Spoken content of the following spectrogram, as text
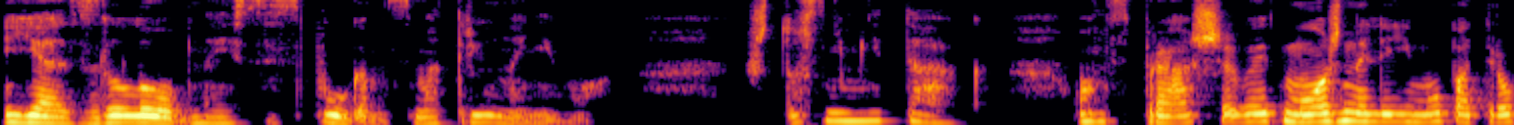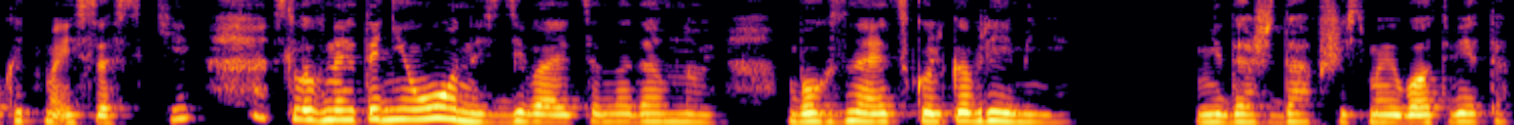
Я злобно и с испугом смотрю на него. Что с ним не так? Он спрашивает, можно ли ему потрогать мои соски, словно это не он издевается надо мной. Бог знает, сколько времени. Не дождавшись моего ответа,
